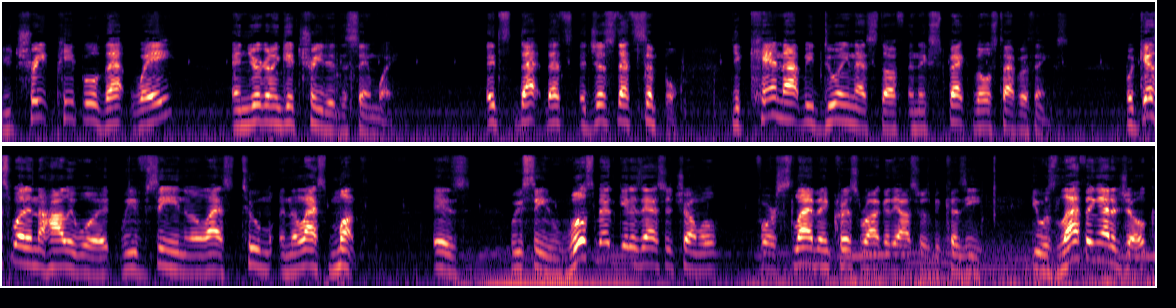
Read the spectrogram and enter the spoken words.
You treat people that way, and you're gonna get treated the same way. It's that that's it's just that simple. You cannot be doing that stuff and expect those type of things. But guess what? In the Hollywood, we've seen in the last two in the last month is we've seen Will Smith get his ass in trouble for slapping Chris Rock at the Oscars because he he was laughing at a joke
